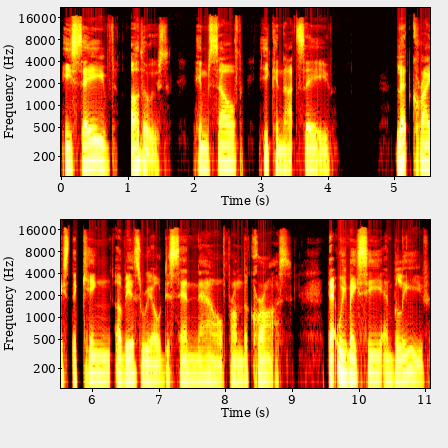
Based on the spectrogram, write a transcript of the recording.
He saved others, himself he cannot save. Let Christ the King of Israel descend now from the cross, that we may see and believe.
